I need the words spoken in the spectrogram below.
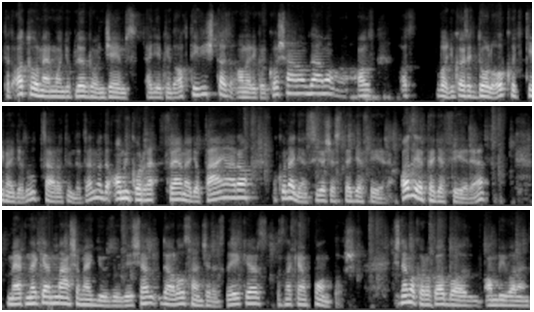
Tehát attól, mert mondjuk LeBron James egyébként aktivista, az amerikai kosárlabdában, az, az mondjuk az egy dolog, hogy kimegy az utcára tüntetni, de amikor felmegy a pályára, akkor legyen szíves, ezt tegye félre. Azért tegye félre, mert nekem más a meggyőződésem, de a Los Angeles Lakers az nekem fontos. És nem akarok abba az ambivalent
